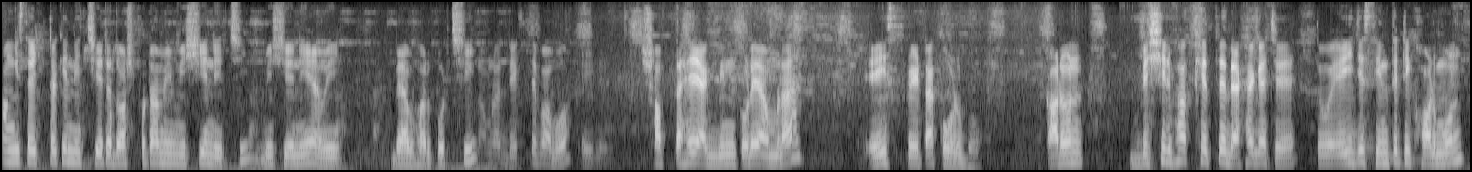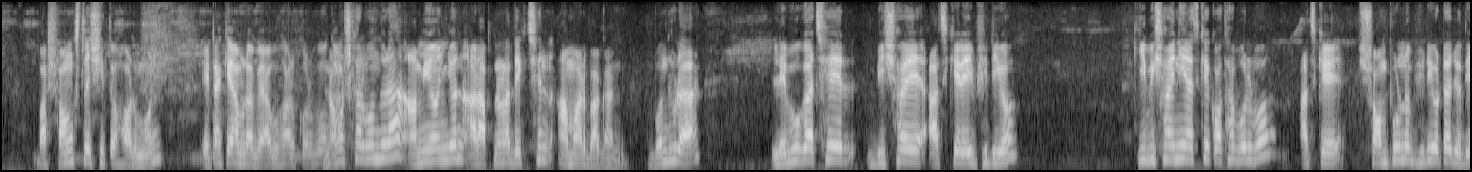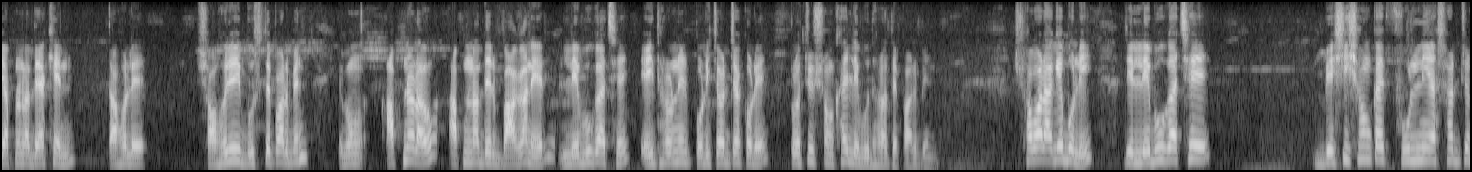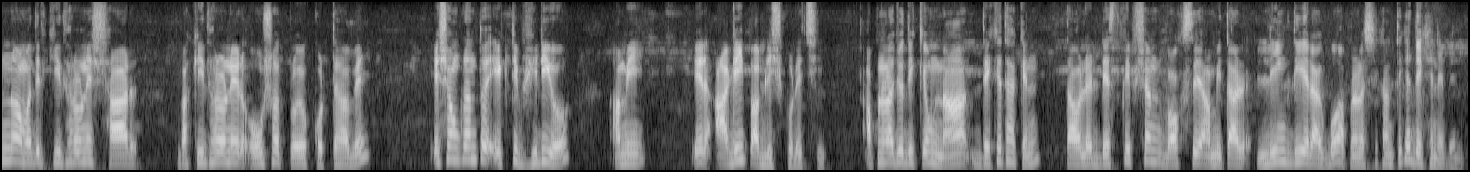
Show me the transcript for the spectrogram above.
ফাঙ্গিসাইডটাকে নিচ্ছি এটা দশ ফোঁটা আমি মিশিয়ে নিচ্ছি মিশিয়ে নিয়ে আমি ব্যবহার করছি। আমরা দেখতে পাবো সপ্তাহে একদিন করে আমরা এই স্প্রেটা করব। কারণ বেশিরভাগ ক্ষেত্রে দেখা গেছে তো এই যে সিনথেটিক হরমোন বা সংশ্লেষিত হরমোন এটাকে আমরা ব্যবহার করব। নমস্কার বন্ধুরা আমি অঞ্জন আর আপনারা দেখছেন আমার বাগান। বন্ধুরা লেবু গাছের বিষয়ে আজকের এই ভিডিও। কি বিষয় নিয়ে আজকে কথা বলব? আজকে সম্পূর্ণ ভিডিওটা যদি আপনারা দেখেন, তাহলে সহজেই বুঝতে পারবেন এবং আপনারাও আপনাদের বাগানের লেবু গাছে এই ধরনের পরিচর্যা করে প্রচুর সংখ্যায় লেবু ধরাতে পারবেন। সবার আগে বলি যে লেবু গাছে বেশি সংখ্যায় ফুল নিয়ে আসার জন্য আমাদের কী ধরনের সার বা কী ধরনের ঔষধ প্রয়োগ করতে হবে, এ সংক্রান্ত একটি ভিডিও আমি এর আগেই পাবলিশ করেছি। আপনারা যদি কেউ না দেখে থাকেন তাহলে ডেসক্রিপশন বক্সে আমি তার লিঙ্ক দিয়ে রাখব, আপনারা সেখান থেকে দেখে নেবেন।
